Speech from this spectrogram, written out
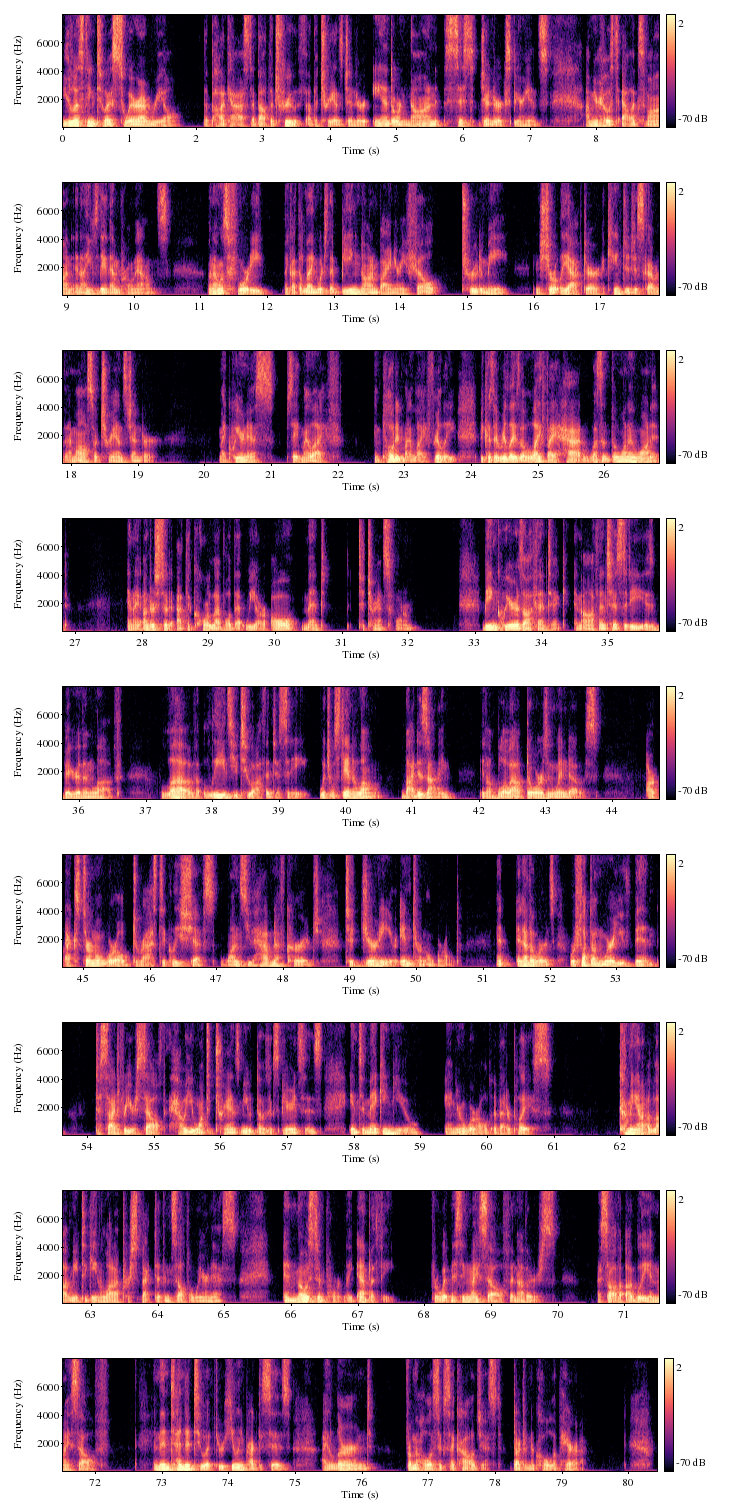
You're listening to I Swear I'm Real, the podcast about the truth of the transgender and or non-cisgender experience. I'm your host Alex Vaughan and I use they them pronouns. When I was 40, I got the language that being non-binary felt true to me, and shortly after, I came to discover that I'm also transgender. My queerness saved my life, imploded my life really, because I realized the life I had wasn't the one I wanted and I understood at the core level that we are all meant to transform. Being queer is authentic, and authenticity is bigger than love. Love leads you to authenticity, which will stand alone. By design, it'll blow out doors and windows. Our external world drastically shifts once you have enough courage to journey your internal world. In, in other words, reflect on where you've been Decide for yourself how you want to transmute those experiences into making you and your world a better place. Coming out allowed me to gain a lot of perspective and self awareness, and most importantly, empathy for witnessing myself and others. I saw the ugly in myself and then tended to it through healing practices I learned from the holistic psychologist, Dr. Nicole LePera.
